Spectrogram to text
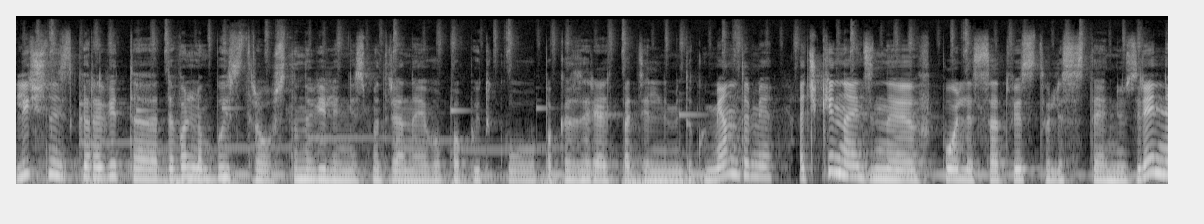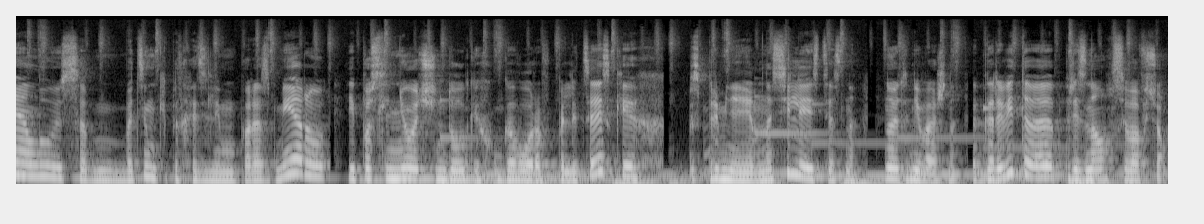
Личность Горовита довольно быстро установили, несмотря на его попытку покозырять поддельными документами. Очки, найденные в поле, соответствовали состоянию зрения Луиса, ботинки подходили ему по размеру, и после не очень долгих уговоров полицейских, с применением насилия, естественно, но это не важно, Горовита признался во всем.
